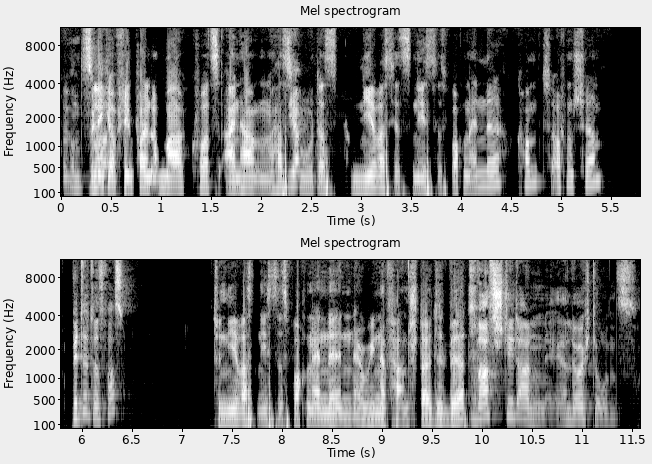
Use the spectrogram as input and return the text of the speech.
Und will ich auf jeden Fall noch mal kurz einhaken. Hast ja. du das Turnier, was jetzt nächstes Wochenende kommt, auf dem Schirm? Bitte, das was? Turnier, was nächstes Wochenende in Arena veranstaltet wird. Was steht an? Erleuchte uns.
